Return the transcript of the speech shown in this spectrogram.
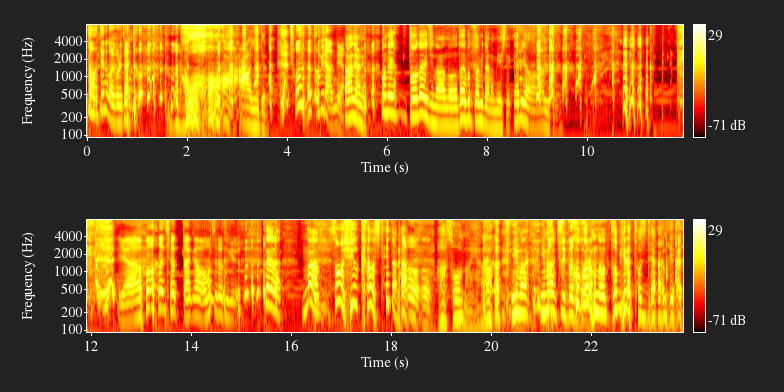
伝わってんのかなこれちゃんと？ゴーン言うてる。そんな扉あんねやあねあね。ほんで東大寺のあの大仏さんみたいな目してやるよ言うてる。いやーもうちょっとあかんわ。面白すぎる。だからまあそういう顔してたら、うんうん。あそうなんや。今今心の扉閉じてあんねやみたいな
